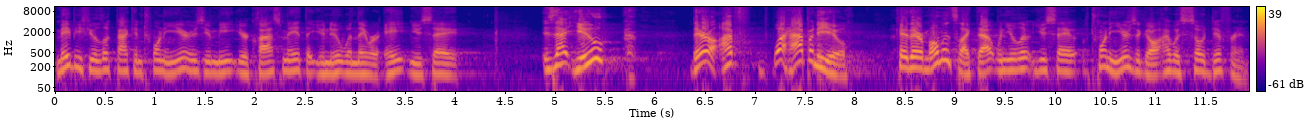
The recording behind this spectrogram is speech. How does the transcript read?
maybe if you look back in 20 years, you meet your classmate that you knew when they were eight, and you say, Is that you? Daryl, I've, what happened to you? Okay, there are moments like that when you, you say, 20 years ago, I was so different.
